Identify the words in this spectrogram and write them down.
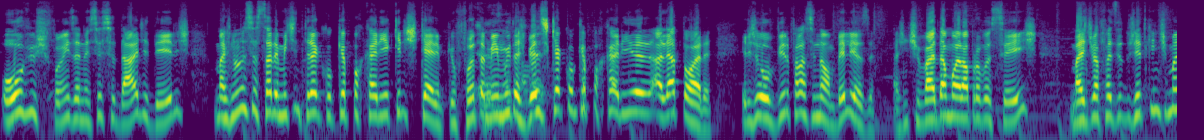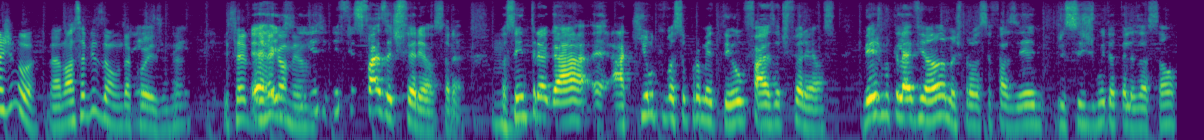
ouve os fãs, a necessidade deles, mas não necessariamente entrega qualquer porcaria que eles querem, porque o fã também muitas Exatamente. vezes quer qualquer porcaria aleatória. Eles ouviram e falaram assim: não, beleza, a gente vai dar moral pra vocês, mas a gente vai fazer do jeito que a gente imaginou, na nossa visão da Sim, coisa, sim. né? Isso é bem É, legal isso, mesmo. isso- isso faz a diferença, né? Hum. Você entregar é, aquilo que você prometeu faz a diferença. Mesmo que leve anos para você fazer, precise de muita atualização,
